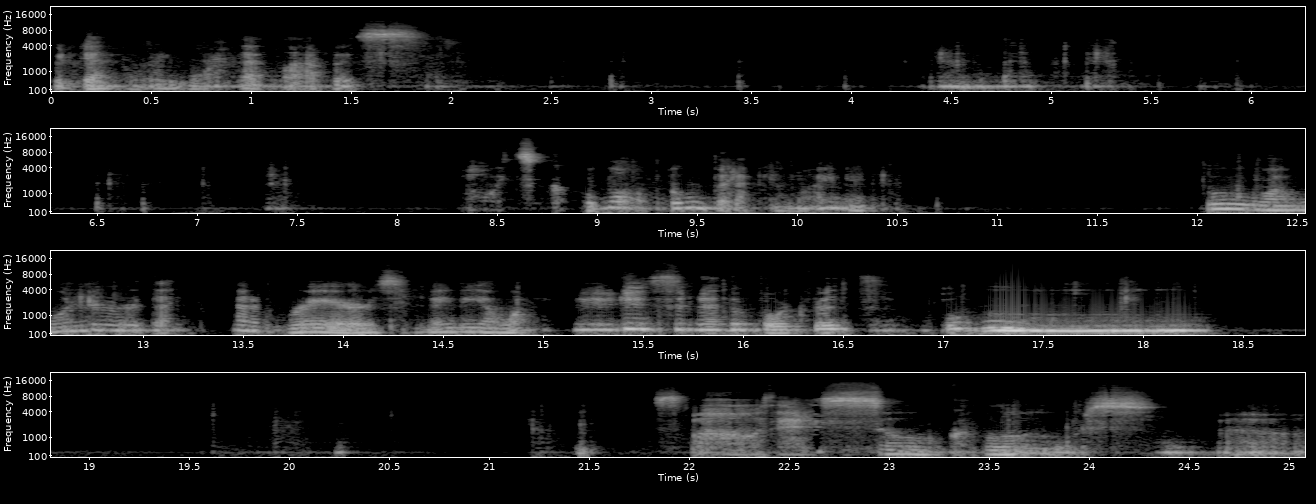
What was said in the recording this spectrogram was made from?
we definitely want that lapis. Oh, it's. Oh, but I can mine it. Ooh, I wonder, that's kind of rare, so maybe I want, to it's another fortress. Ooh. Oh, that is so close. Um,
